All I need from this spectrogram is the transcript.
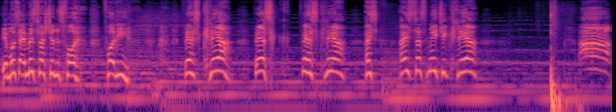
hier muss ein Missverständnis vor, vorliegen. Wer ist Claire? Wer ist, wer ist Claire? Heißt, heißt das Mädchen Claire? Ah!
